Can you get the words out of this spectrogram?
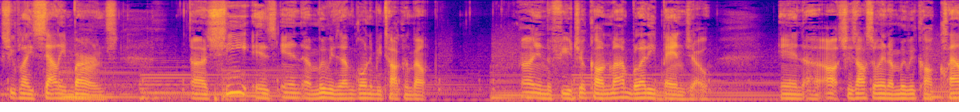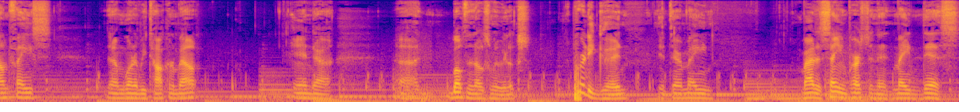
She plays Sally Burns. she is in a movie that I'm going to be talking about in the future called My Bloody Banjo. And she's also in a movie called Clown Face that I'm going to be talking about, and uh, uh, both of those movies looks pretty good. If they're made by the same person that made this,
